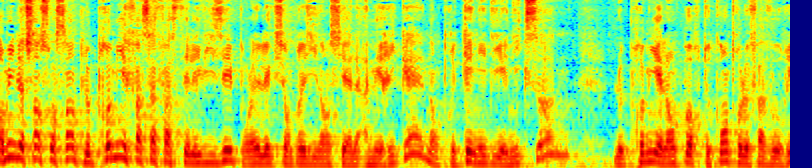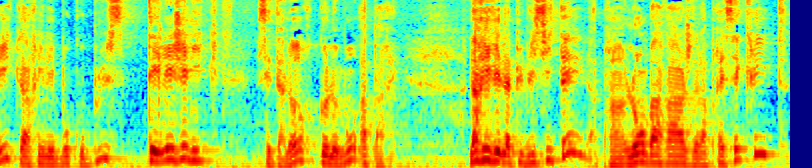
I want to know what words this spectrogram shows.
En 1960, le premier face-à-face télévisé pour l'élection présidentielle américaine entre Kennedy et Nixon. Le premier l'emporte contre le favori car il est beaucoup plus télégénique. C'est alors que le mot apparaît. L'arrivée de la publicité, après un long barrage de la presse écrite,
